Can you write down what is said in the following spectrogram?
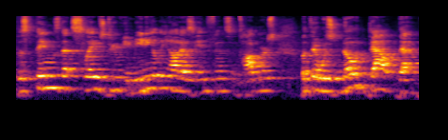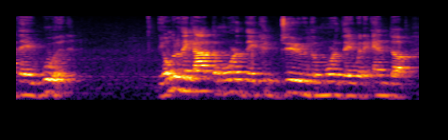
the things that slaves do immediately, not as infants and toddlers, but there was no doubt that they would. The older they got, the more they could do, the more they would end up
